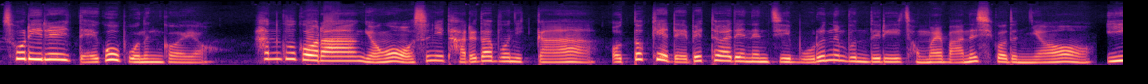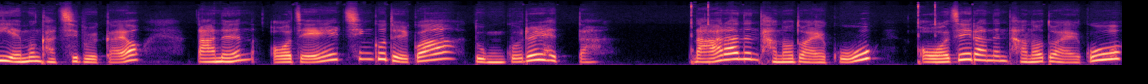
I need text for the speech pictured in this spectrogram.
소리를 내고 보는 거예요. 한국어랑 영어 어순이 다르다 보니까 어떻게 내뱉어야 되는지 모르는 분들이 정말 많으시거든요. 이 예문 같이 볼까요? 나는 어제 친구들과 농구를 했다. 나라는 단어도 알고, 어제라는 단어도 알고,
